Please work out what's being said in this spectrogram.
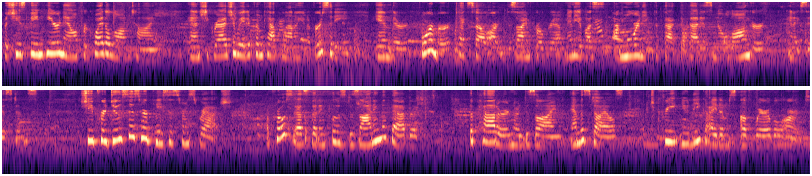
but she's been here now for quite a long time. And she graduated from Capilano University in their former textile art and design program. Many of us are mourning the fact that that is no longer in existence. She produces her pieces from scratch, a process that includes designing the fabric, the pattern or design, and the styles to create unique items of wearable art.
